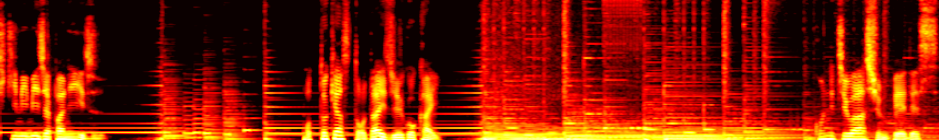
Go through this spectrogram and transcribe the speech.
聞き耳ジャパニーズ。ポッドキャスト第15回。こんにちは、俊平です。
